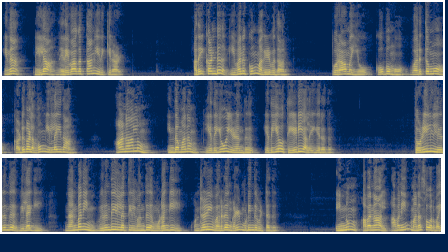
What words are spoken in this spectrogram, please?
என நிலா நிறைவாகத்தான் இருக்கிறாள். அதைக் கண்டு இவனுக்கும் மகிழ்வுதான். பொறாமையோ கோபமோ வருத்தமோ கடுகளவும் இல்லைதான். ஆனாலும் இந்த மனம் எதையோ இழந்து எதையோ தேடி அலைகிறது. தொழிலிலிருந்து விலகி நண்பனின் விருந்து இல்லத்தில் வந்து முடங்கி ஒன்றரை வருடங்கள் முடிந்துவிட்டது. இன்னும் அவனால் அவனின் மனசோர்வை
